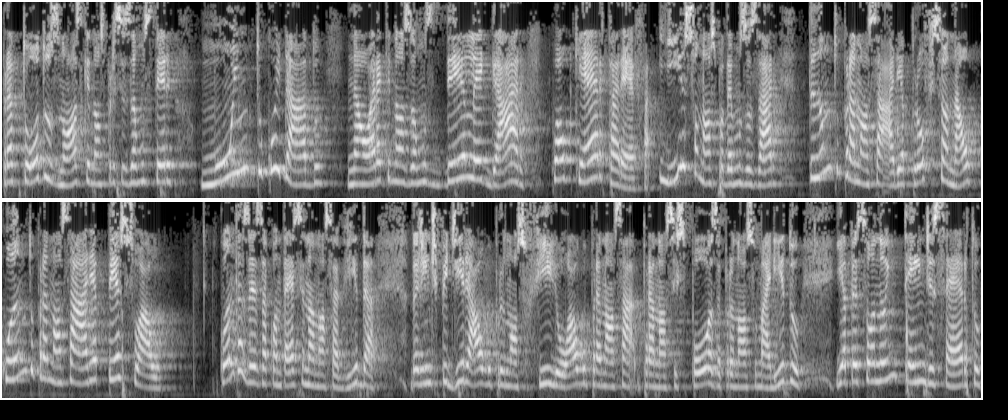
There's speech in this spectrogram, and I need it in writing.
para todos nós que nós precisamos ter muito cuidado na hora que nós vamos delegar qualquer tarefa. E isso nós podemos usar tanto para nossa área profissional quanto para nossa área pessoal. Quantas vezes acontece na nossa vida da gente pedir algo para o nosso filho ou algo para nossa para nossa esposa, para o nosso marido e a pessoa não entende certo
